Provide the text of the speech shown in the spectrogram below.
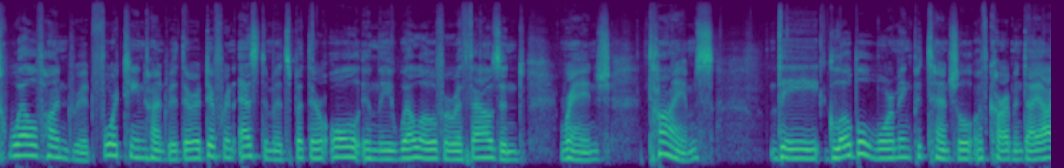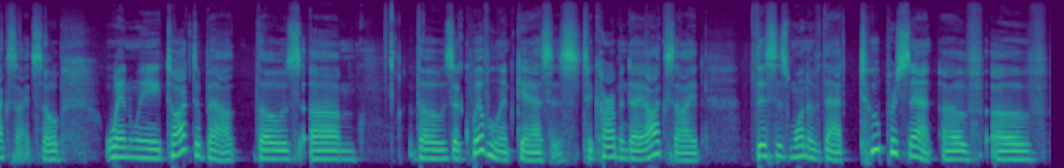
1,200, 1,400, there are different estimates, but they're all in the well over a thousand range times the global warming potential of carbon dioxide. So when we talked about those. Um, those equivalent gases to carbon dioxide, this is one of that 2% of, of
